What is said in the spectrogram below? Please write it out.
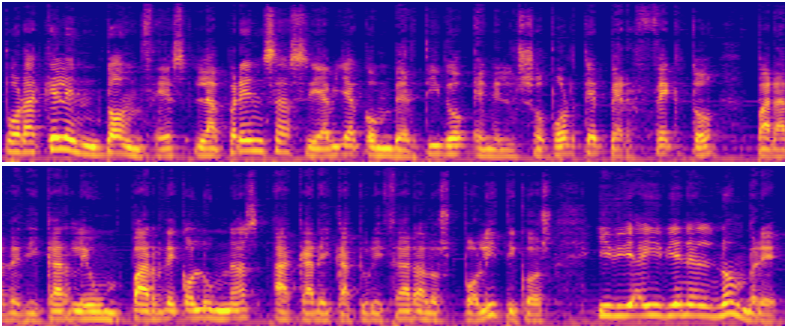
Por aquel entonces la prensa se había convertido en el soporte perfecto para dedicarle un par de columnas a caricaturizar a los políticos, y de ahí viene el nombre,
